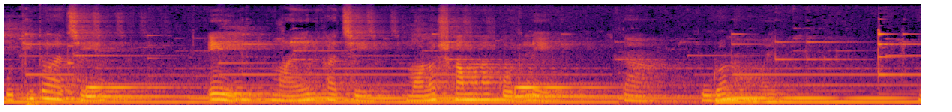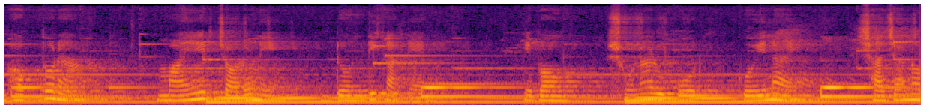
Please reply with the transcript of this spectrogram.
কথিত আছে, এই মায়ের কাছে মনস্কামনা করলে পূরণ হয় ভক্তরা মায়ের চরণে দণ্ডি কাটেন এবং সোনার উপর গয়নায় সাজানো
